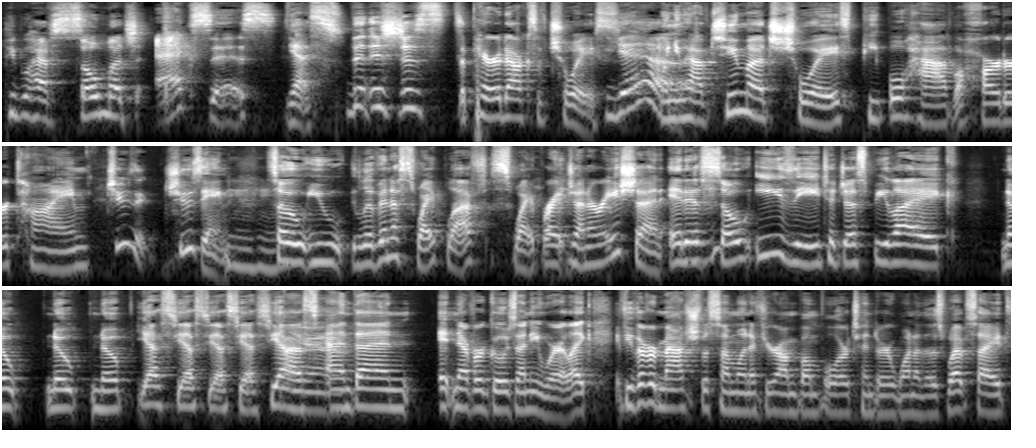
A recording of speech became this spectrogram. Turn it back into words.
people have so much access Yes. that it's just the paradox of choice. Yeah. When you have too much choice, people have a harder time choosing. choosing. Mm-hmm. So you live in a swipe left, swipe right generation. It Mm-hmm. is so easy to just be like, nope, nope, nope, yes, yes, yes, yes, yes. Yeah. And then it never goes anywhere. Like if you've ever matched with someone, if you're on Bumble or Tinder, one of those websites,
